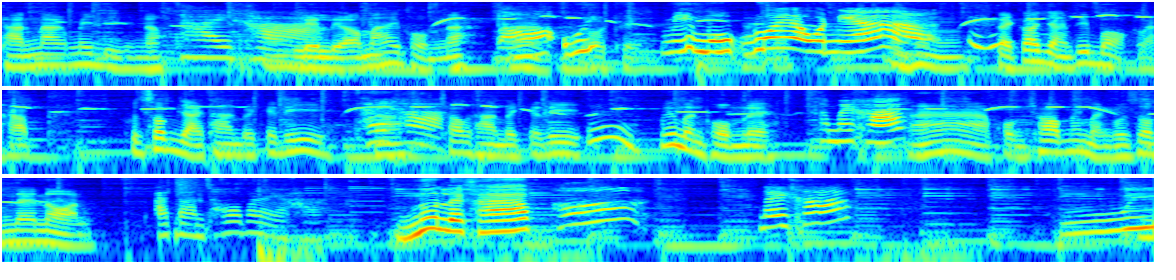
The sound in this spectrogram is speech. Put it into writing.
ทานมากไม่ดีเนาะใช่ค่ะเหลือๆเอามาให้ผมนะอ๋ออุ้ยโอเค มีมุกด้วยอะวันเนี้ย อืมแต่ก็อย่างที่บอกแหละครับ คุณส้มอยากทานเบเกอรี่ใช่ค่ะ นชอบทานเบเกอรี่ อืมไม่เหมือนผมเลยทำไมคะ อ่าผมชอบไม่เหมือนคุณส้มแน่นอน อาจารย์ชอบอะไรอะคะ นู่นเลยครับฮะไหนคะ วิ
